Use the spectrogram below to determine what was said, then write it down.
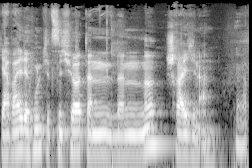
Ja, weil der Hund jetzt nicht hört, dann, dann ne, schreie ich ihn an. Ja.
